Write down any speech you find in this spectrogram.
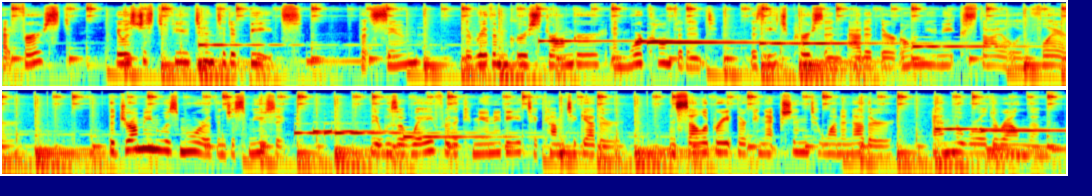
At first, it was just a few tentative beats, but soon the rhythm grew stronger and more confident as each person added their own unique style and flair. The drumming was more than just music. It was a way for the community to come together and celebrate their connection to one another and the world around them.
